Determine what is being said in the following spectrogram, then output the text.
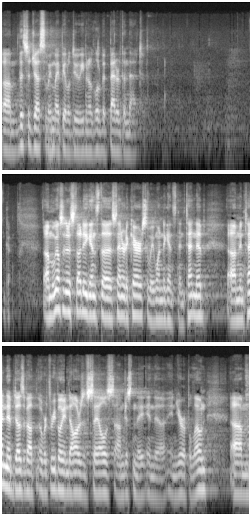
Um, this suggests that we might be able to do even a little bit better than that. Okay. Um, we also did a study against the standard of care, so we went against nintedanib. Um, nintedanib does about over $3 billion of sales um, just in, the, in, the, in Europe alone. Um,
